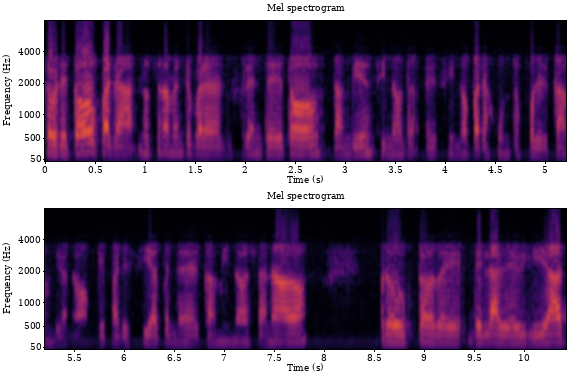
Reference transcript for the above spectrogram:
sobre todo para no solamente para el frente de todos también sino sino para juntos por el cambio no que parecía tener el camino allanado producto de, la debilidad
